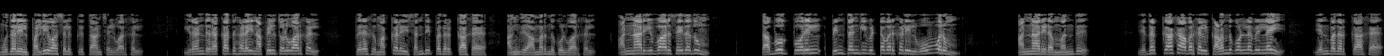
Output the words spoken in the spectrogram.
முதலில் பள்ளிவாசலுக்கு தான் செல்வார்கள். இரண்டு ரக்காத்துகளை நபில் தொழுவார்கள். பிறகு மக்களை சந்திப்பதற்காக அங்கு அமர்ந்து கொள்வார்கள். அன்னார் இவ்வாறு செய்ததும் தபூக் போரில் பின்தங்கி விட்டவர்களில் ஒவ்வொரும் அன்னாரிடம் வந்து எதற்காக அவர்கள் கலந்து கொள்ளவில்லை? என்பதற்காக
